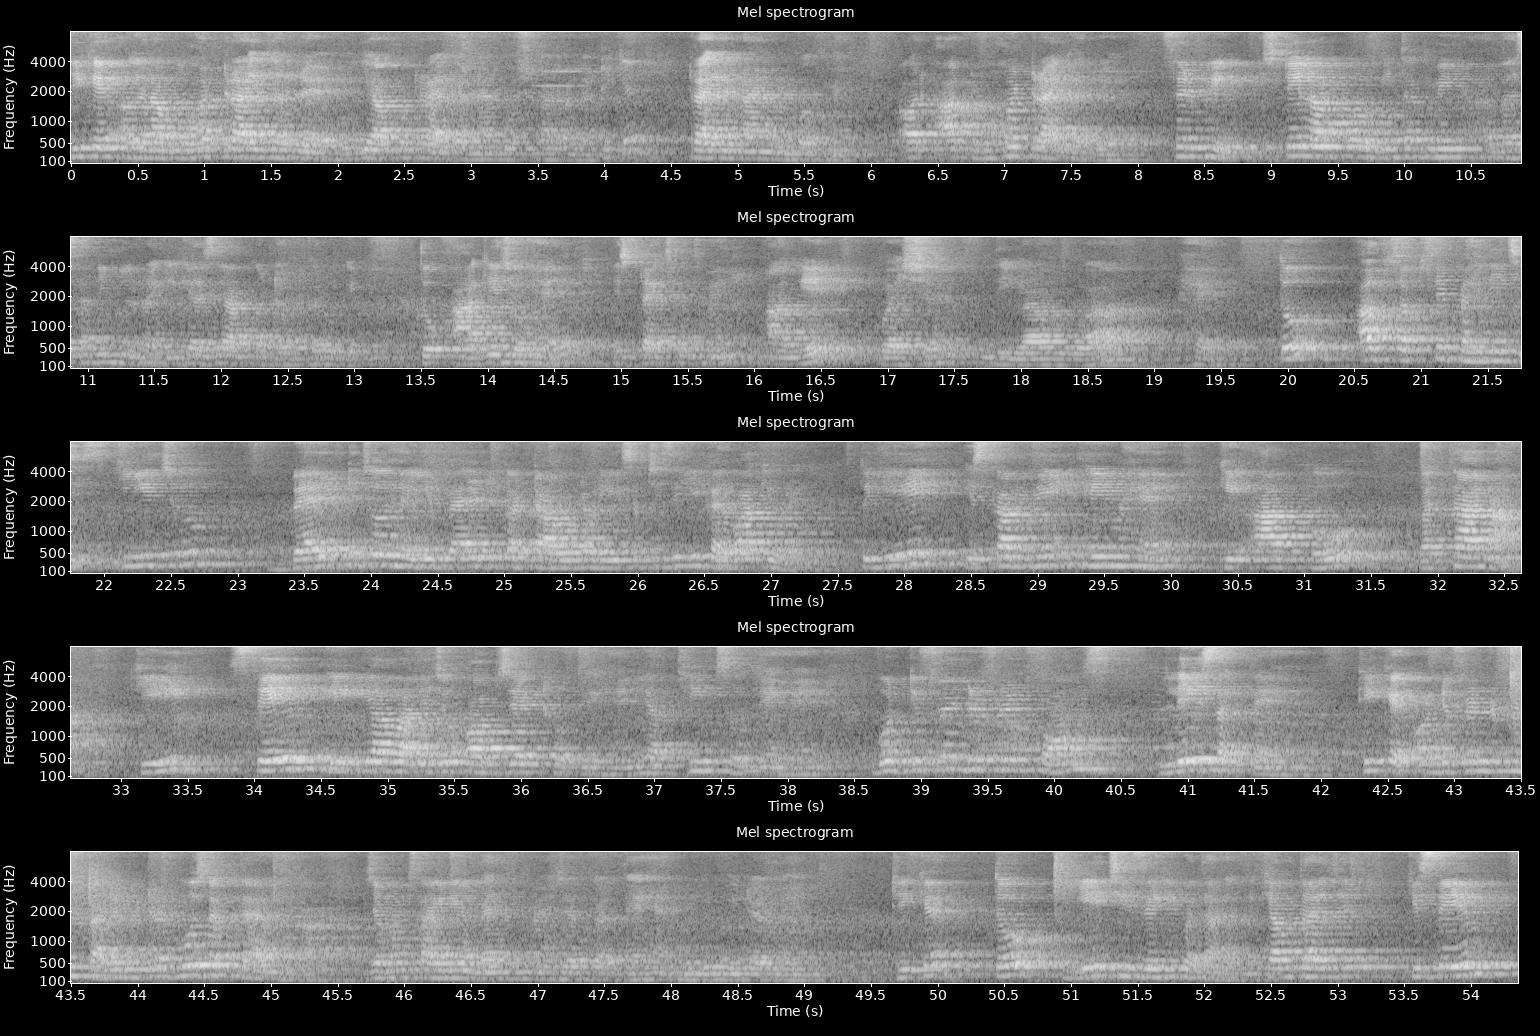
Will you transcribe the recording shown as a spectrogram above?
ठीक है? अगर आप बहुत ट्राई कर रहे हो, ये आपको ट्राई करना है पोस्ट वाला ठीक है? ट्राई करना है होमवर्क में। और आप बहुत ट्राई कर रहे हो, फिर भी स्टिल आपको अभी तक में वैसा नहीं मिल रहा है कि कैसे आप कट आउट करोगे। तो आगे जो है, इस टेक्स्ट बुक में आगे क्वेश्चन दिया हुआ है। तो अब सबसे पहली चीज़ कि ये जो बेल्ट जो है, ये बेल्ट कट आउट और ये सब चीज़ें, ये करवा क्यों रहे? तो ये इसका मेन एम है कि आपको बताना कि सेम एरिया वाले जो ऑब्जेक्ट होते हैं या थिंग्स होते हैं, वो डिफरेंट डिफरेंट फॉर्म्स ले सकते हैं, ठीक है? और डिफरेंट डिफरेंट पैरामीटर हो सकता है उनका, जब हम साइड या लेंथ मेजर करते हैं मिलीमीटर में, ठीक है? तो ये चीज़ें ही बता रहे थे। क्या बता रहे थे? कि सेम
